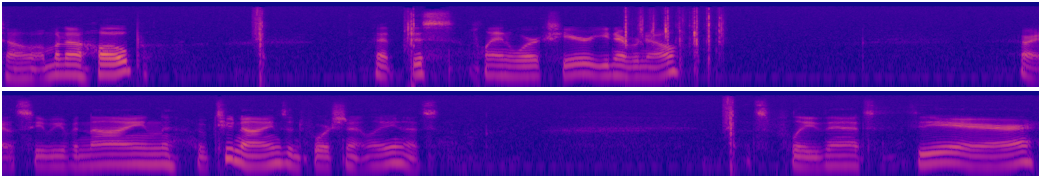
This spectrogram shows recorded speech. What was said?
So I'm going to hope that this plan works here. You never know. All right, let's see. We have a nine. We have two nines, unfortunately. That's. Let's play that there.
